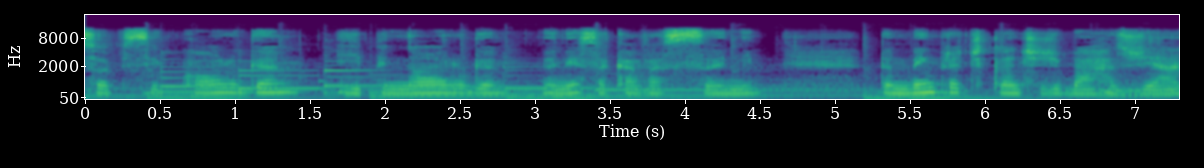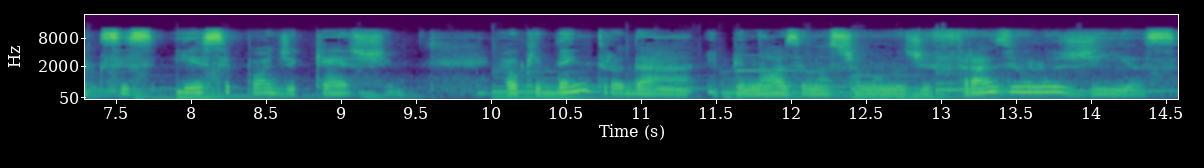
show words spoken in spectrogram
sou a psicóloga e hipnóloga Vanessa Cavassani, também praticante de barras de axis, e esse podcast é o que dentro da hipnose nós chamamos de fraseologias.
